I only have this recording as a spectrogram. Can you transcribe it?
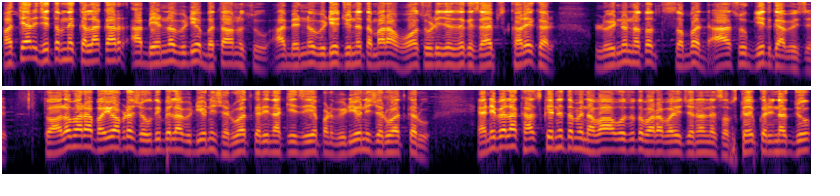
અત્યારે જે તમને કલાકાર આ બેનનો વીડિયો બતાવવાનો છું, આ બેનનો વીડિયો જોઈને તમારા હોશ ઉડી જશે કે સાહેબ ખરેખર લોહીનો નતો સંબંધ, આ શું ગીત ગાવ્યું છે. તો હાલો મારા ભાઈઓ, આપણે સૌથી પહેલાં વિડીયોની શરૂઆત કરી નાખીએ છીએ, પણ વિડીયોની શરૂઆત કરું. એની પહેલાં ખાસ કરીને તમે નવા આવો છો તો મારા ભાઈ ચેનલને સબસ્ક્રાઇબ કરી નાખજો.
